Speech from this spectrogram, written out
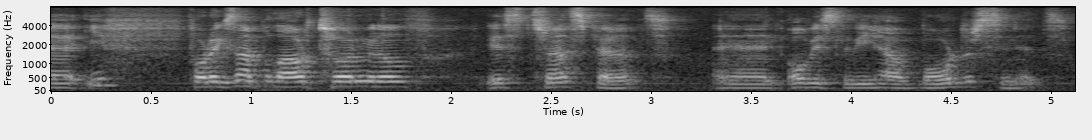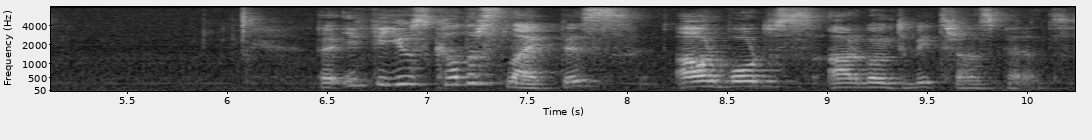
uh, if for example our terminal is transparent and obviously we have borders in it uh, if we use colors like this our borders are going to be transparent.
